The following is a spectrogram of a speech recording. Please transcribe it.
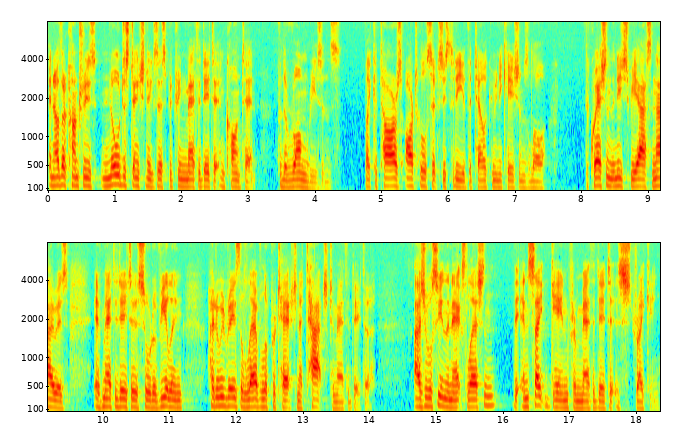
In other countries, no distinction exists between metadata and content for the wrong reasons, like Qatar's Article 63 of the Telecommunications Law. The question that needs to be asked now is, if metadata is so revealing, how do we raise the level of protection attached to metadata? As you will see in the next lesson, the insight gained from metadata is striking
